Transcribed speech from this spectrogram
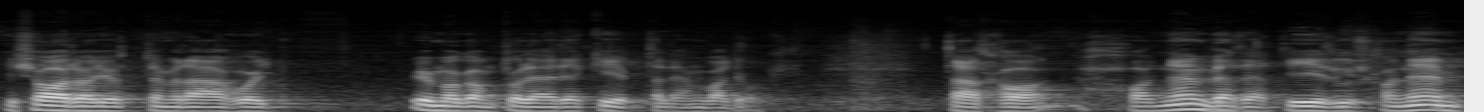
és arra jöttem rá, hogy önmagamtól erre képtelen vagyok. Tehát ha, ha nem vezet Jézus, ha nem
